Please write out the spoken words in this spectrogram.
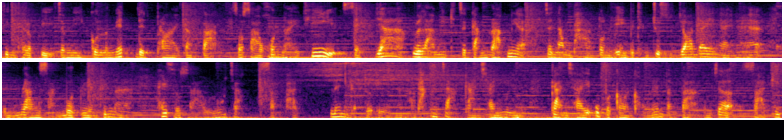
ฟินเทอราปีจะมีกลเม็ดเด็ดพลายต่างๆ สาวๆ คนไหนที่เสร็จยาก เวลามีกิจกรรมรักเนี่ย จะนำพาตนเองไปถึงจุดสุดยอดได้ยังไงนะฮะ ผมรังสรรค์บทเรียนขึ้นมา ให้สาวๆ รู้จักสัมผัส เล่นกับตัวเองนะครับทั้งจากการใช้มือ การใช้อุปกรณ์ของเล่นต่างๆ ผมจะสาธิต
